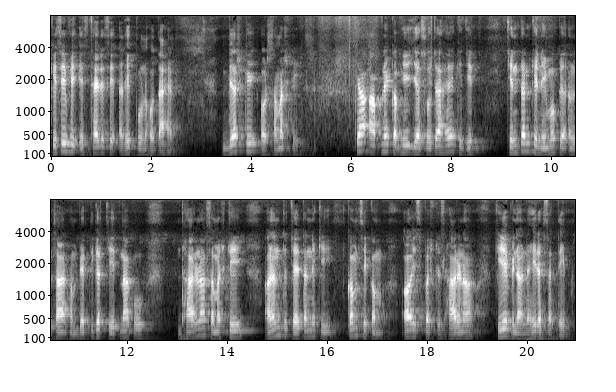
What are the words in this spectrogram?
किसी भी स्थैर्य से अधिक पूर्ण होता है। व्यष्टि और समष्टि। क्या आपने कभी यह सोचा है कि जिन चिंतन के नियमों के अनुसार हम व्यक्तिगत चेतना को धारणा, समष्टि, अनंत चैतन्य की कम से कम अस्पष्ट धारणा किए बिना नहीं रह सकते?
